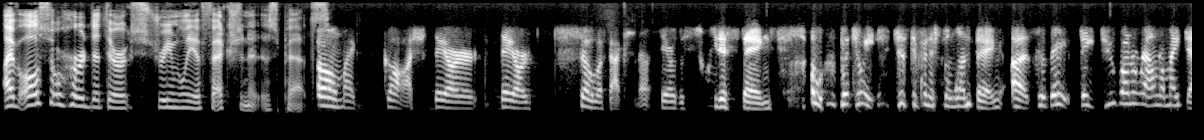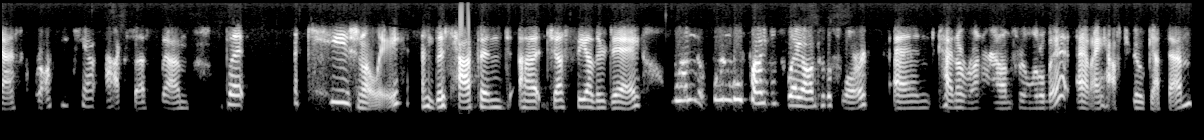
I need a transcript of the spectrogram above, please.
I-. I've also heard that they're extremely affectionate as pets. Oh my gosh, they are they are so affectionate. They're the sweetest things. Oh, but wait, just to finish the one thing. Uh, so they they do run around on my desk. Rocky can't access them, but occasionally, and this happened uh, just the other day, one one will find its way onto the floor and kind of run around for a little bit, and I have to go get them.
